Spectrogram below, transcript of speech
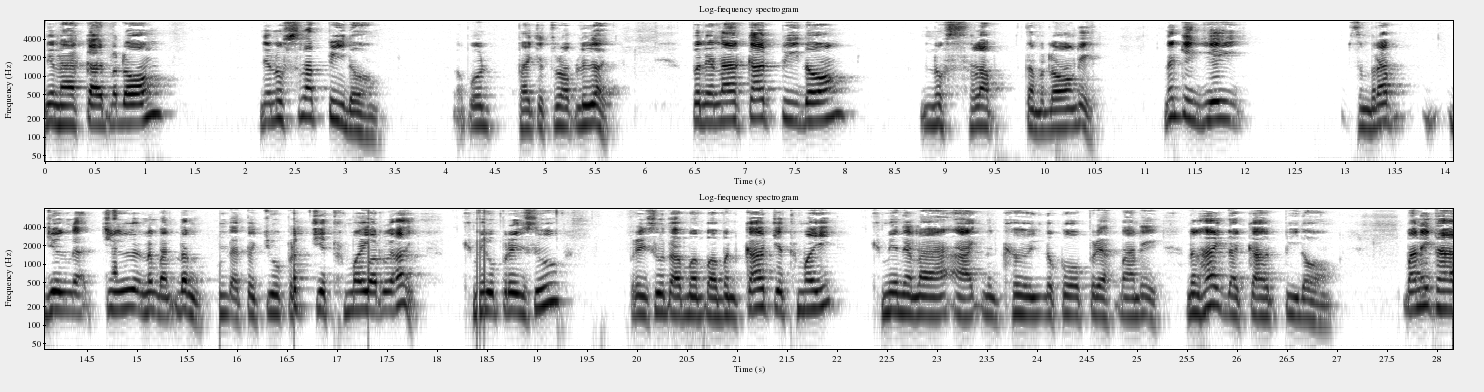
អ្នកណាកើតម្ដងអ្នកនោះស្លាប់ពីរដងបងប្អូនប្រហែលជាធ្លាប់លឺហើយប៉ុន្តែណាកើតពីរដងនោះស្លាប់តែម្ដងទេនឹងគេនិយាយសម្រាប់យើងអ្នកជឿនឹងបានដឹងដែលទៅជួបព្រះជាថ្មីរួចហើយគ្មានព្រះយេស៊ូវព្រះយេស៊ូវថាបើមិនកើតជាថ្មី គ្មានអ្នកណាអាចនឹងឃើញនគរព្រះបានទេនឹងហើយដែលកើតពីរដងបានន័យថា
